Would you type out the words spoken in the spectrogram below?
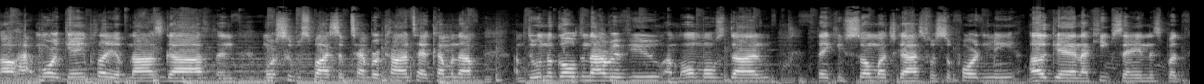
I'll have more gameplay of Nosgoth and more Super Spy September content coming up. I'm doing the GoldenEye review. I'm almost done. Thank you so much, guys, for supporting me. Again, I keep saying this, but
